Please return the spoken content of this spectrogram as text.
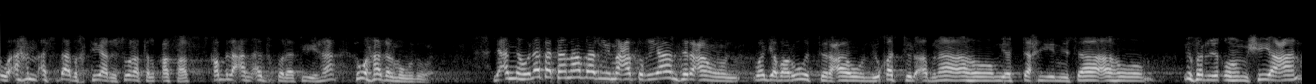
وأهم أسباب اختيار سورة القصص قبل أن أدخل فيها هو هذا الموضوع. لأنه لفت نظري مع طغيان فرعون وجبروت فرعون يقتل أبناءهم يستحيي نساءهم يفرقهم شيعا.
